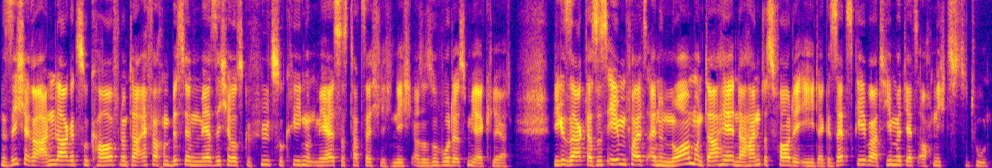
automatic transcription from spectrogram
eine sichere Anlage zu kaufen und da einfach ein bisschen mehr sicheres Gefühl zu kriegen und mehr ist es tatsächlich nicht. Also so wurde es mir erklärt. Wie gesagt, das ist ebenfalls eine Norm und daher in der Hand des VDI. Der Gesetzgeber hat hiermit jetzt auch nichts zu tun.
